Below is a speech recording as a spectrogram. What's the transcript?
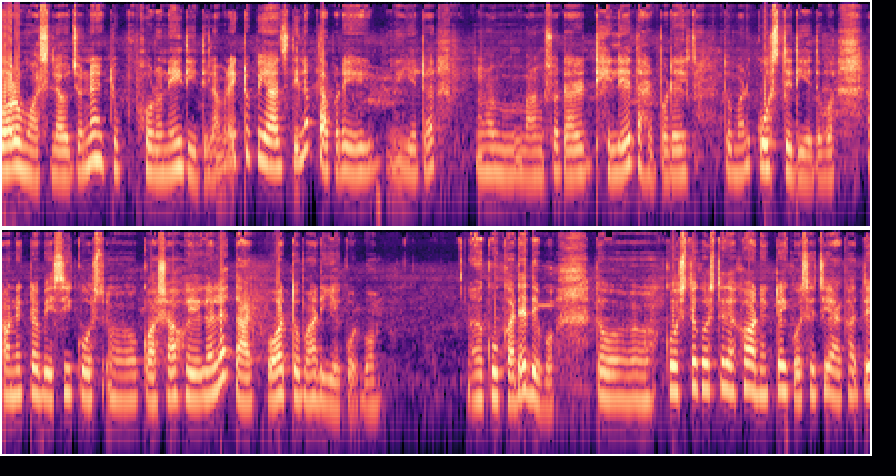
গরম মশলা, ওই জন্য একটু ফোড়নেই দিয়ে দিলাম। আর একটু পেঁয়াজ দিলাম, তারপরে এই ইয়েটা মাংসটা ঢেলে তারপরে তোমার কষতে দিয়ে দেবো। অনেকটা বেশি কষ কষা হয়ে গেলে তারপর তোমার ইয়ে করব। কুকারে দেব। তো, কষতে কষতে দেখো অনেকটাই কষেছি। এক হাতে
